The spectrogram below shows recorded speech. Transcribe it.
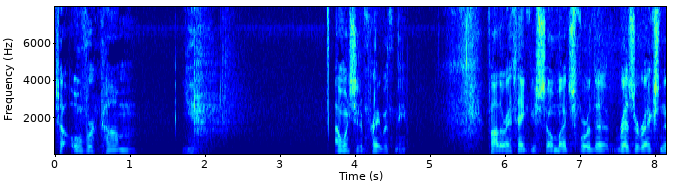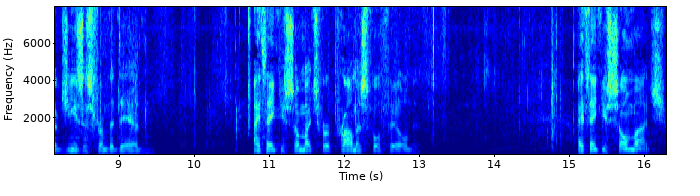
to overcome you. I want you to pray with me. Father, I thank you so much for the resurrection of Jesus from the dead. I thank you so much for a promise fulfilled. I thank you so much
